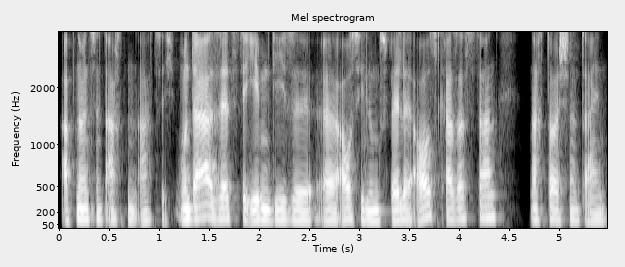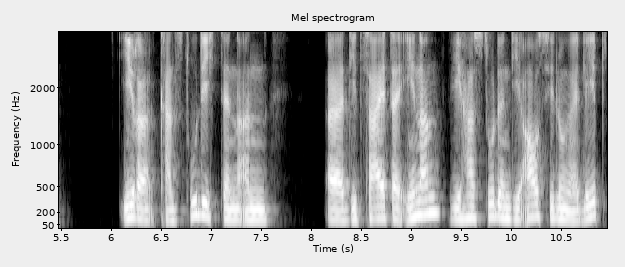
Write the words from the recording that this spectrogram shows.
Ab 1988. Und da setzte eben diese äh, Aussiedlungswelle aus Kasachstan nach Deutschland ein. Ira, kannst du dich denn an äh, die Zeit erinnern? Wie hast du denn die Aussiedlung erlebt?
